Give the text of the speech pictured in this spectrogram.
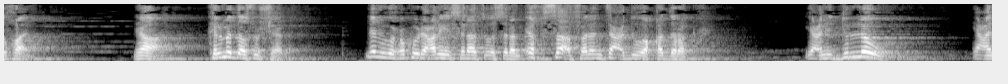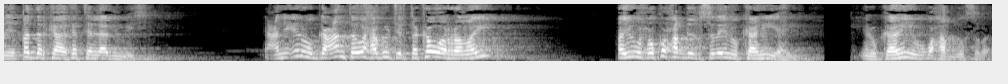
dukhaan. Ya kelmaddaasuu sheegay. Nebigu wuxuu ku yidhi calayhi salaatu wasalaam ikhsa falan tacduwa qadrak. Yacni dullow yacni qadarkaaga ka tallaabi mayse yacnii inuu gacanta waxa ku jirta ka warramay ayuu wuxuu ku xaqiiqsaday inuu kaahin yahay. Inuu kaahin yahi ku xaqiiqsaday.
